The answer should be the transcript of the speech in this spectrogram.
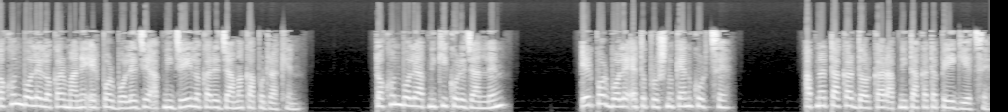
তখন বলে লকার মানে এরপর বলে যে আপনি যেই লকারে জামা কাপড় রাখেন। তখন বলে আপনি কি করে জানলেন? এরপর বলে এত প্রশ্ন কেন করছে? আপনার টাকার দরকার, আপনি টাকাটা পেয়ে গিয়েছে।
